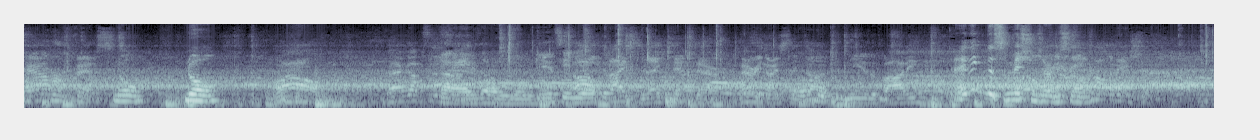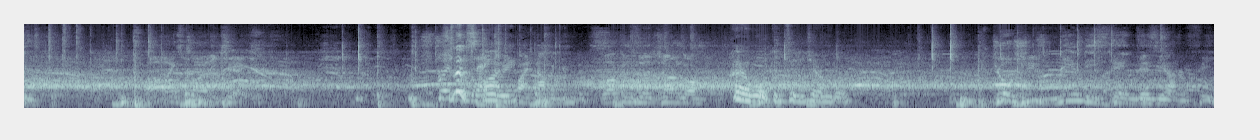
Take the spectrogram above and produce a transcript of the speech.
hammer fist. No. No. Wow. Back up to the Uh, feet. he's little guillotine Oh, yoke. nice leg kick there. Very nicely done. Knee to the body. I think the submissions are the same. Combination. Oh, nice body kick. Straight She looks to the body angry. Welcome to the jungle. Welcome to the jungle. Joe, she's really staying busy on her feet.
